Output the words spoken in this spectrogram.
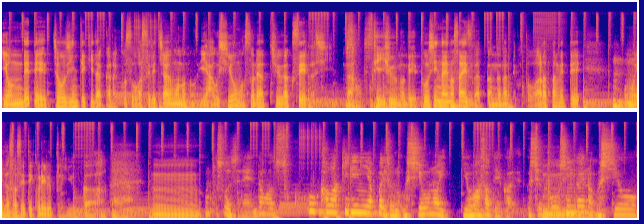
読んでて超人的だからこそ忘れちゃうもののいや牛尾もそれは中学生だしなっていうので等身大のサイズだったんだなってことを改めて思い出させてくれるというか。うんうんうーん。本当そうですね。だからそこを皮切りにやっぱりその牛尾の弱さというか、牛尾等身大の牛尾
